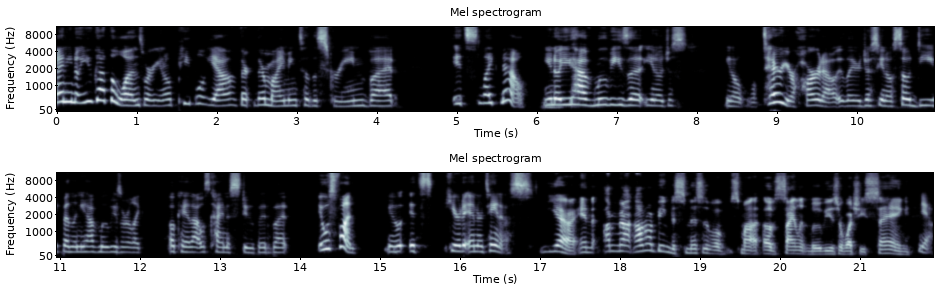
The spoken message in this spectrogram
And you know, you got the ones where, you know, people, yeah, they're they're miming to the screen, but it's like now. You Mm-hmm. know, you have movies that, you know, just you know, will tear your heart out. They're just, you know, so deep and then you have movies where like, okay, that was kind of stupid, but it was fun. You know, it's here to entertain us. Yeah, and I'm not. I'm not being dismissive of of silent movies or what she's saying. Yeah.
